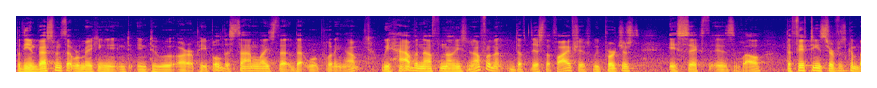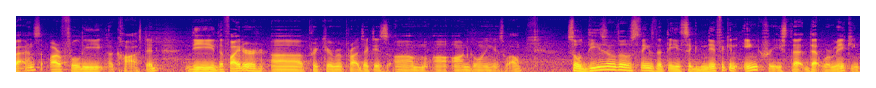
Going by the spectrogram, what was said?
But the investments that we're making in, into our people, the satellites that, that we're putting up, we have enough money, enough for the, the, just the five ships. We purchased a sixth as well. The 15 surface combatants are fully costed. The, the fighter uh, procurement project is um, uh, ongoing as well. So these are those things that the significant increase that, that we're making.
